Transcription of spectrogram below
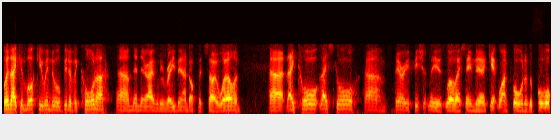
when they can lock you into a bit of a corner, um, then they're able to rebound off it so well and uh, they call, they score um, very efficiently as well. They seem to get one forward of the ball.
